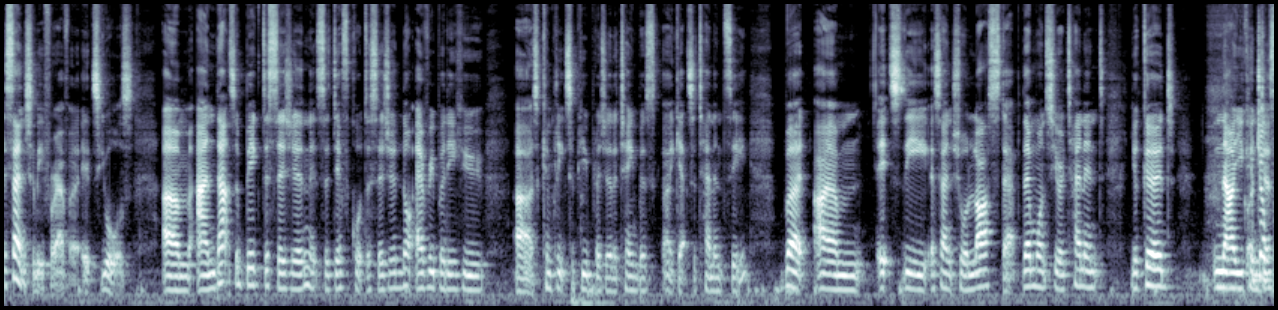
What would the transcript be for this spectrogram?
essentially forever. It's yours. Um, and that's a big decision. It's a difficult decision. Not everybody who uh, completes a pupillage at the chambers uh, gets a tenancy. But um, it's the essential last step. Then once you're a tenant you're good now you can just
